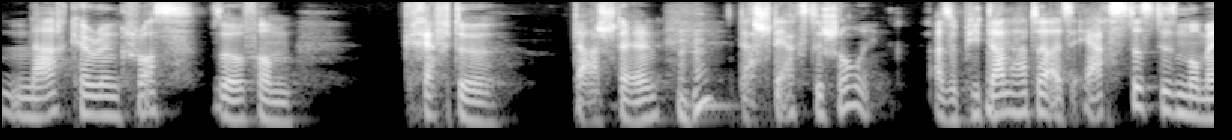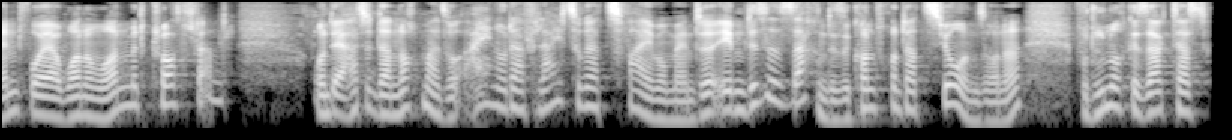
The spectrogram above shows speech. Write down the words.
nach Karen Cross so vom Kräfte darstellen Mhm. das stärkste Showing. Also Pete Dunne hatte als erstes diesen Moment, wo er One-on-One mit Cross stand. Und er hatte dann noch mal so ein oder vielleicht sogar zwei Momente, eben diese Sachen, diese Konfrontation, so, ne? Wo du noch gesagt hast,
